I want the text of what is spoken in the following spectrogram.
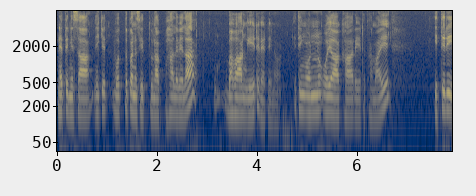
නැති නිසා ඒකේ වොත්තපන සිත් තුනක් පහළ වෙලා භවාංගයට වැටෙනවා. ඉතින් ඔන්න ওই ආකාරයට තමයි ඉතිරි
